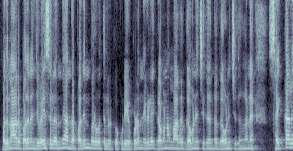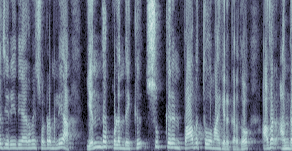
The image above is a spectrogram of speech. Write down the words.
பதினாறு பதினஞ்சு வயசுலேருந்தே அந்த பதின் பருவத்தில் இருக்கக்கூடிய குழந்தைகளை கவனமாக கவனிச்சுக்கோங்க கவனிச்சுக்கோங்கன்னு சைக்காலஜி ரீதியாகவே சொல்கிறோம் இல்லையா? எந்த குழந்தைக்கு சுக்கிரன் பாபத்துவமாக இருக்கிறதோ அவர் அந்த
